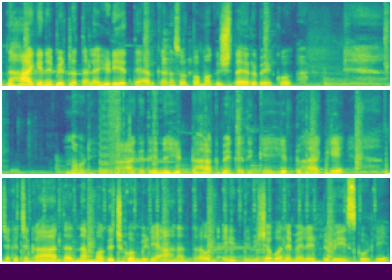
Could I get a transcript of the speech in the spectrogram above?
ಅದನ್ನ ಹಾಗೇ ಬಿಟ್ಟರೆ ತಳೆ ಹಿಡಿಯುತ್ತೆ. ಅದ ಕಾರಣ ಸ್ವಲ್ಪ ಮಗುಚ್ತಾ ಇರಬೇಕು. ನೋಡಿ ಹಾಗೆ ಇನ್ನು ಹಿಟ್ಟು ಹಾಕಬೇಕು ಅದಕ್ಕೆ. ಹಿಟ್ಟು ಹಾಕಿ ಚಕ ಚಕ ಅಂತ ಅದನ್ನ ಮಗಚ್ಕೊಂಬಿಡಿ. ಆನಂತರ ಒಂದು ಐದು ನಿಮಿಷ ಒಲೆ ಮೇಲೆ ಇಟ್ಟು ಬೇಯಿಸ್ಕೊಳ್ಳಿ.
